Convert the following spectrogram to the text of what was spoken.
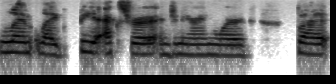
lim like be extra engineering work. But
